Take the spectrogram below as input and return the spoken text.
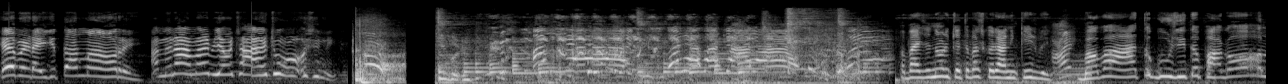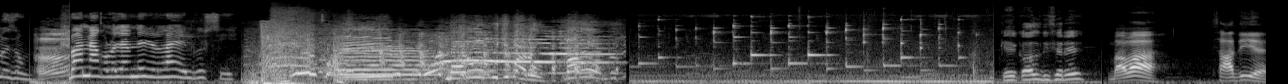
এ বেটা এই তার মা হরে আমি না আমার বিয়ে হচ্ছে আমি তো ওসিনি বাবা যেন ওর কেতে পাস করে আনি কিরবে? বাবা আয় তো গুজিতে পাগল হয়ে যাও বা না করলে যেমন রেলা হেল করছি। কে কল দিছে রে? বাবা শাদি है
